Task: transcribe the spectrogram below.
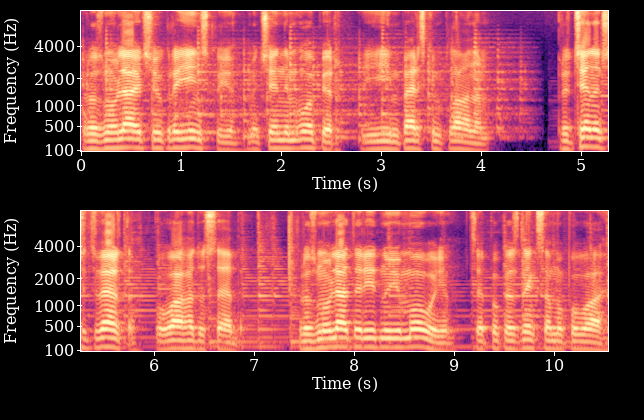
Розмовляючи українською, ми чинимо опір її імперським планам. Причина четверта повага до себе. Розмовляти рідною мовою це показник самоповаги.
